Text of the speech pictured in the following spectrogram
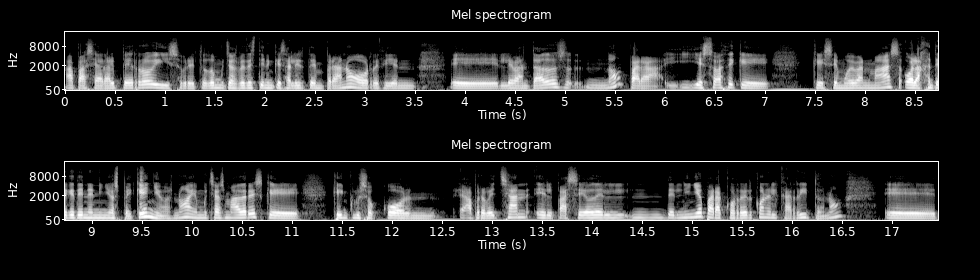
a pasear al perro y sobre todo muchas veces tienen que salir temprano o recién eh, levantados, ¿no? Para, y eso hace que que, se muevan más, o la gente que tiene niños pequeños, ¿no? Hay muchas madres que, que incluso con, aprovechan el paseo del, del, niño para correr con el carrito, ¿no? Eh,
